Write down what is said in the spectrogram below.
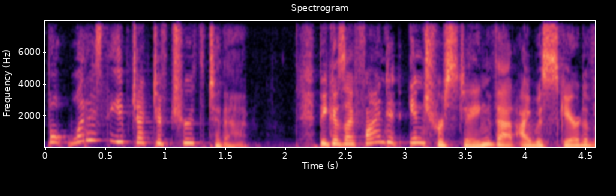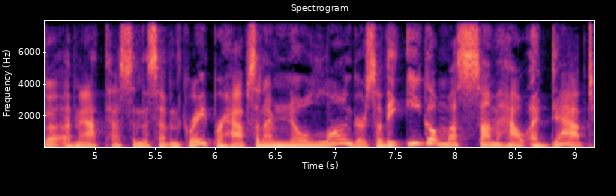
But what is the objective truth to that? Because I find it interesting that I was scared of a, a, math test in the seventh grade, perhaps, and I'm no longer. So the ego must somehow adapt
